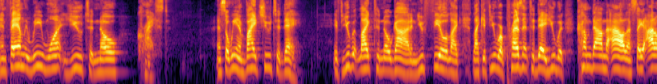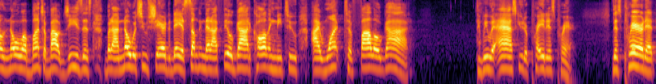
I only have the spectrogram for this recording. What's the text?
And family, we want you to know Christ. And so we invite you today. If you would like to know God and you feel like, like if you were present today, you would come down the aisle and say, I don't know a bunch about Jesus, but I know what you've shared today is something that I feel God calling me to. I want to follow God. Then we would ask you to pray this prayer this prayer that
